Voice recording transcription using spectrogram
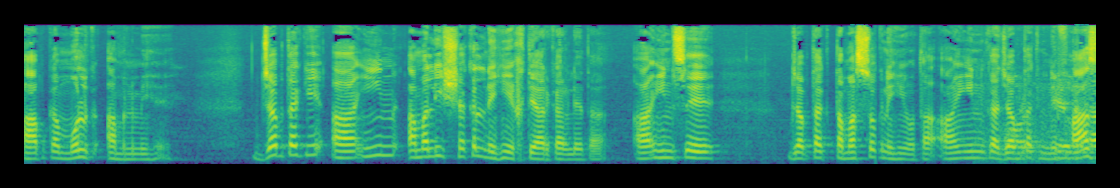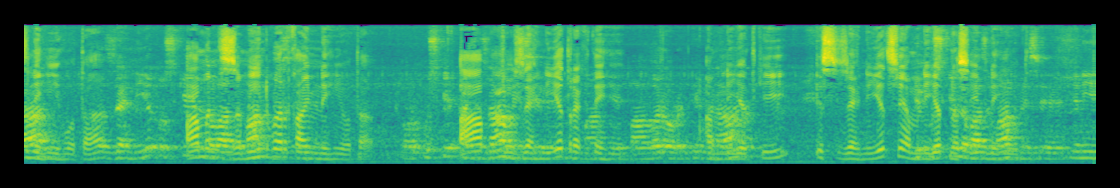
آپ کا ملک امن میں ہے۔ جب تک یہ آئین عملی شکل نہیں اختیار کر لیتا، آئین سے جب تک تمسک نہیں ہوتا آئین کا جب تک نفاذ نہیں ہوتا امن زمین پر قائم نہیں ہوتا۔ آپ جو ذہنیت رکھتے ہیں امنیت کی اس ذہنیت سے امنیت نصیب نہیں ہوتی۔ یعنی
